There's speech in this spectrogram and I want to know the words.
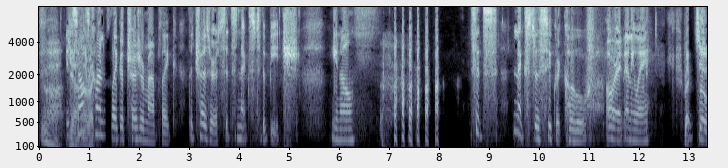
It yeah, sounds all right. kind of like a treasure map, like the treasure sits next to the beach. You know? sits next to the secret cove. Alright, anyway. Right. So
